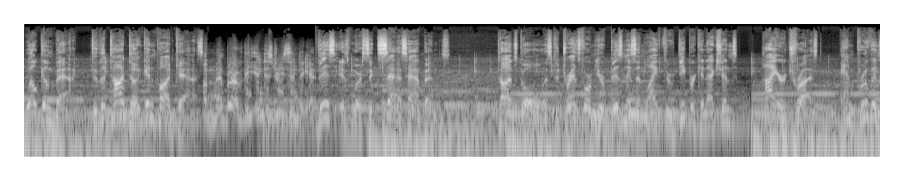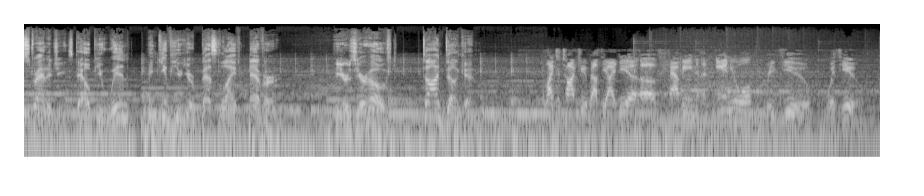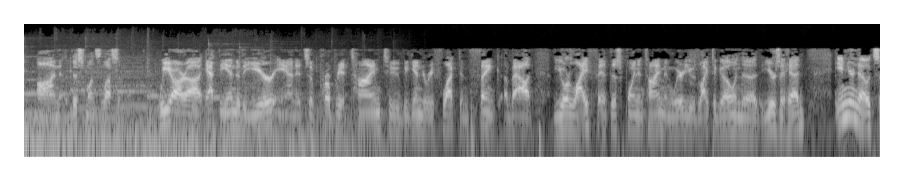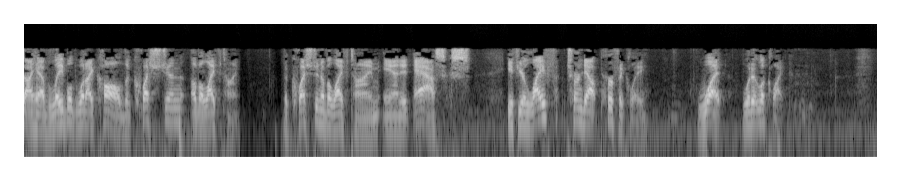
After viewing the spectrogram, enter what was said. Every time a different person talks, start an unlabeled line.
Welcome back to the Todd Duncan Podcast,
a member of the Industry Syndicate.
This is where success happens. Todd's goal is to transform your business and life through deeper connections, higher trust, and proven strategies to help you win and give you your best life ever. Here's your host, Todd Duncan.
I'd like to talk to you about the idea of having an annual review with you on this month's lesson. We are uh, at the end of the year, and it's appropriate time to begin to reflect and think about your life at this point in time and where you'd like to go in the years ahead. In your notes, I have labeled what I call the question of a lifetime. The question of a lifetime, and it asks, if your life turned out perfectly, what would it look like?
